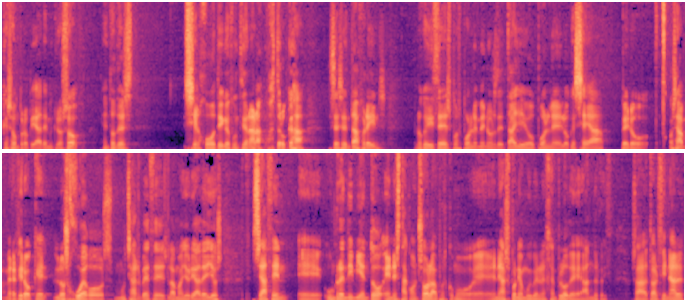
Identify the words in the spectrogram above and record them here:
que son propiedad de Microsoft. Entonces, si el juego tiene que funcionar a 4K, 60 frames, lo que dices es, pues ponle menos detalle o ponle lo que sea, pero, o sea, me refiero que los juegos muchas veces, la mayoría de ellos, se hacen eh, un rendimiento en esta consola, pues como eh, Eneas ponía muy bien el ejemplo de Android. O sea, tú al final,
